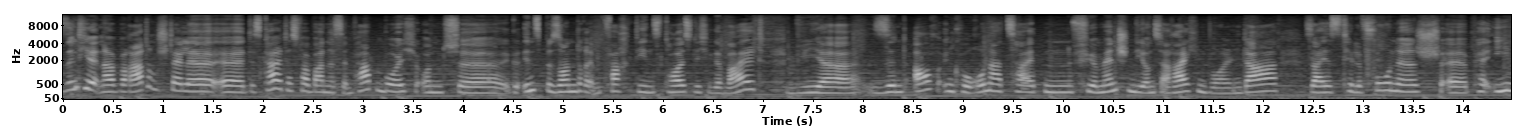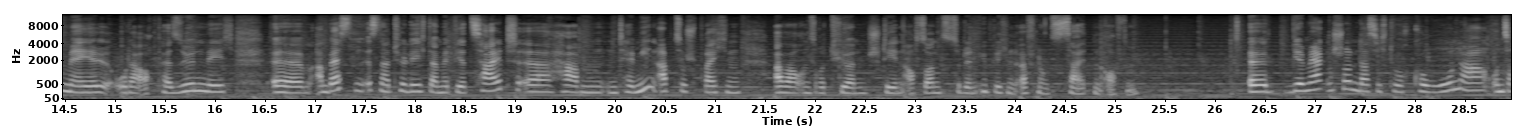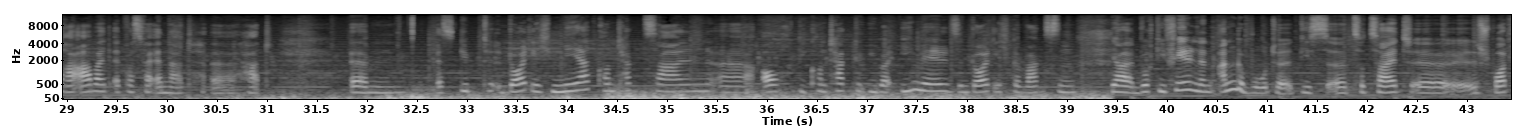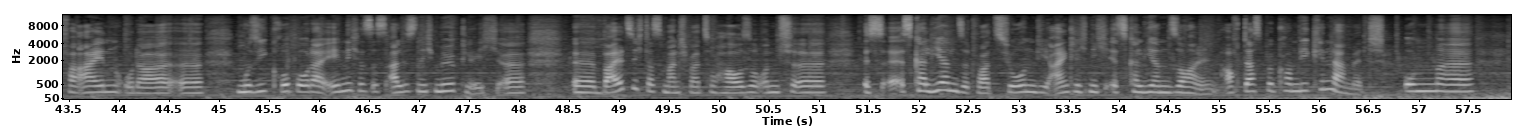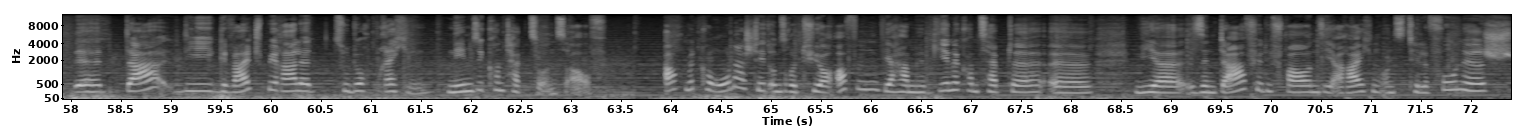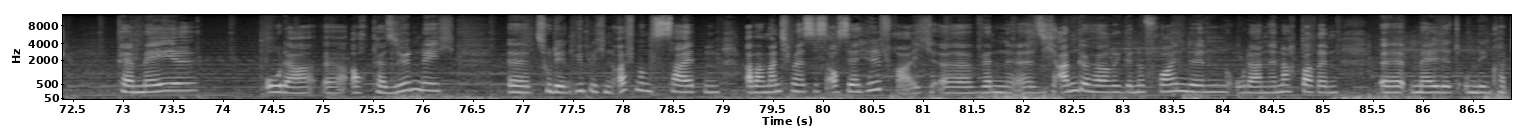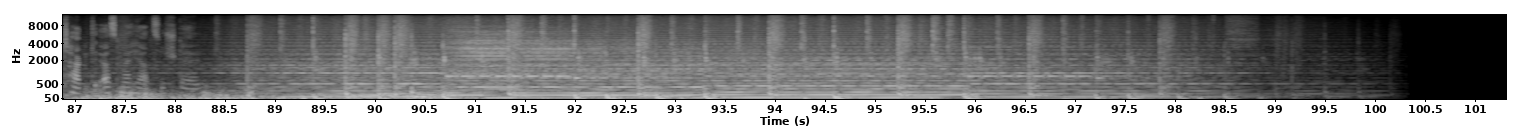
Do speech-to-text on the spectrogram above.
sind hier in der Beratungsstelle äh, des Caritasverbandes in Papenburg und äh, insbesondere im Fachdienst häusliche Gewalt. Wir sind auch in Corona-Zeiten für Menschen, die uns erreichen wollen, da, sei es telefonisch, äh, per E-Mail oder auch persönlich. Ähm, am besten ist natürlich, damit wir Zeit äh, haben, einen Termin abzusprechen, aber unsere Türen stehen auch sonst zu den üblichen Öffnungszeiten offen. Äh, wir merken schon, dass sich durch Corona unsere Arbeit etwas verändert äh, hat. Ähm, es gibt deutlich mehr Kontaktzahlen, äh, auch die Kontakte über E-Mail sind deutlich gewachsen. Ja, durch die fehlenden Angebote, die es äh, zurzeit äh, Sportverein oder äh, Musikgruppe oder ähnliches ist alles nicht möglich. Äh, äh, ballt sich das manchmal zu Hause und es eskalieren Situationen, die eigentlich nicht eskalieren sollen. Auch das bekommen die Kinder mit. Um da die Gewaltspirale zu durchbrechen, nehmen Sie Kontakt zu uns auf. Auch mit Corona steht unsere Tür offen. Wir haben Hygienekonzepte. Äh, wir sind da für die Frauen. Sie erreichen uns telefonisch, per Mail oder äh, auch persönlich. Äh, zu den üblichen Öffnungszeiten. Aber manchmal ist es auch sehr hilfreich, äh, wenn äh, sich Angehörige, eine Freundin oder eine Nachbarin meldet, um den Kontakt erstmal herzustellen.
